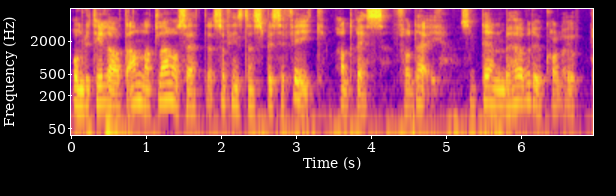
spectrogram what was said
Om du tillhör ett annat lärosäte så finns det en specifik adress för dig. Så den behöver du kolla upp.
